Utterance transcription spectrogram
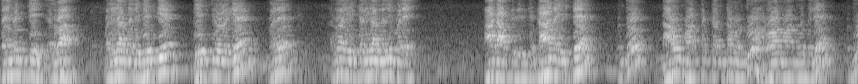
ಕ್ಲೈಮೇಟ್ ಚೇಂಜ್, ಅಲ್ವಾ? ಮಳೆಗಾಲದಲ್ಲಿ ಬೇಸಿಗೆ, ಬೇಸಿಗೆಯೊಳಗೆ ಮಳೆ ಅಲ್ವಾ? ಈ ಚಳಿಗಾಲದಲ್ಲಿ ಮಳೆ ಹಾಗಾಗ್ತದೆ. ಇದಕ್ಕೆ ಕಾರಣ ಇಷ್ಟೇ ಒಂದು ನಾವು ಮಾಡ್ತಕ್ಕಂತ ಒಂದು ಹವಾಮಾನದ ಮೇಲೆ ಒಂದು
